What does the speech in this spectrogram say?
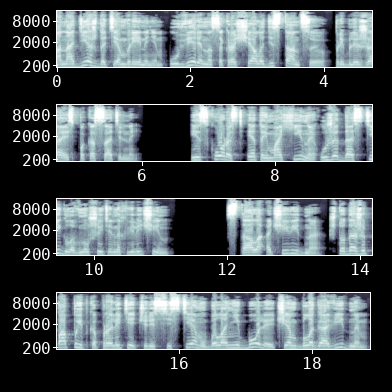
А Надежда тем временем уверенно сокращала дистанцию, приближаясь по касательной. И скорость этой махины уже достигла внушительных величин. Стало очевидно, что даже попытка пролететь через систему была не более чем благовидным,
